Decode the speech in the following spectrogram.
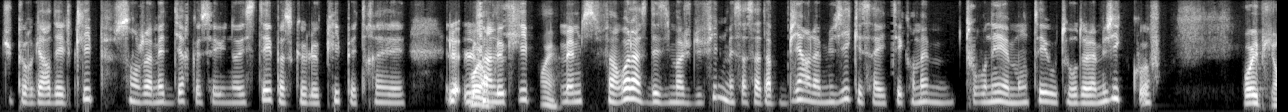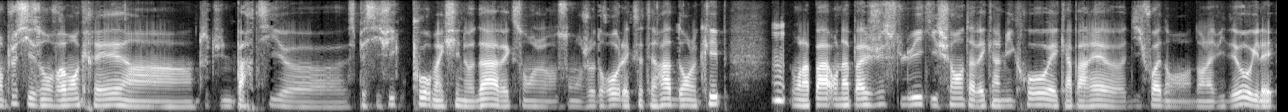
tu peux regarder le clip sans jamais te dire que c'est une OST parce que le clip est très, le, enfin le clip, même, enfin voilà, c'est des images du film, mais ça s'adapte bien à la musique et ça a été quand même tourné et monté autour de la musique, quoi. Oui, et puis en plus, ils ont vraiment créé un, toute une partie euh, spécifique pour Mike Shinoda avec son, son jeu de rôle, etc. dans le clip Mm. On n'a pas, on pas juste lui qui chante avec un micro et qui apparaît euh, dix fois dans, la vidéo. Il est,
